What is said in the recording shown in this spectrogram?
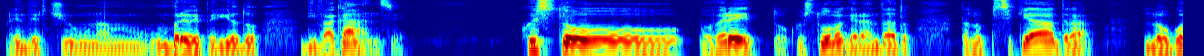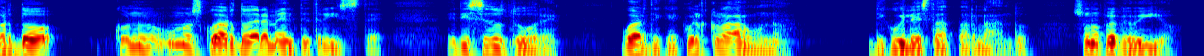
prenderci una, un breve periodo di vacanze. Questo poveretto, quest'uomo che era andato dallo psichiatra, lo guardò con uno sguardo veramente triste e disse, dottore, guardi che quel clown di cui lei sta parlando sono proprio io.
